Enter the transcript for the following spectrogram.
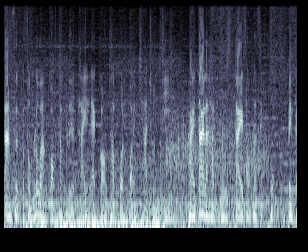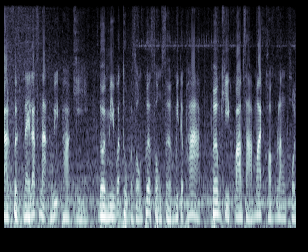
การฝึกผสมระหว่างกองทัพเรือไทย และกองทัพปลดปล่อยประชาชนจีน ภายใต้รหัสบูสไตล์2016 เป็นการฝึกในลักษณะทวิภาคี โดยมีวัตถุประสงค์เพื่อส่งเสริมมิตรภาพ เพิ่มขีดความสามารถของกำลังพล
